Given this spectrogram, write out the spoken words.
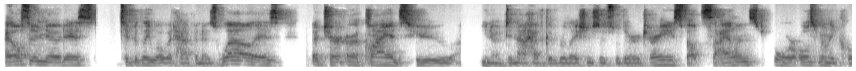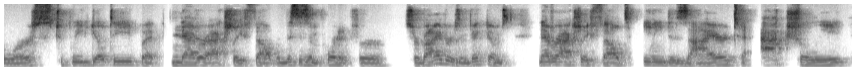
I also noticed typically what would happen as well is attorney, uh, clients who you know did not have good relationships with their attorneys felt silenced or ultimately coerced to plead guilty but never actually felt and this is important for survivors and victims never actually felt any desire to actually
